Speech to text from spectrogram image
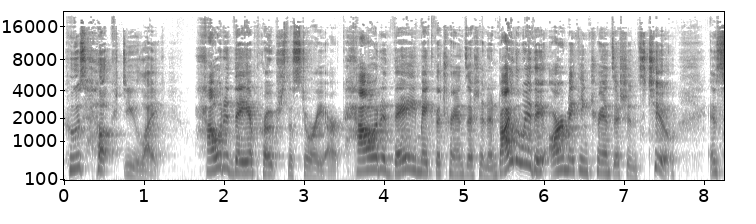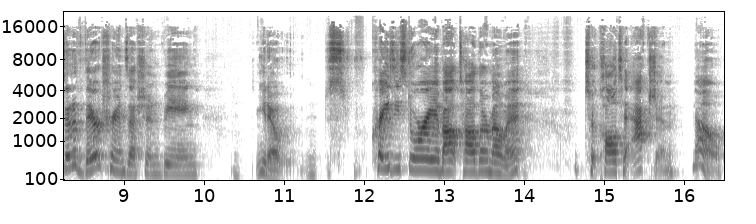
Whose hook do you like? How did they approach the story arc? How did they make the transition? And by the way, they are making transitions too. Instead of their transition being, you know, crazy story about toddler moment to call to action. No.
